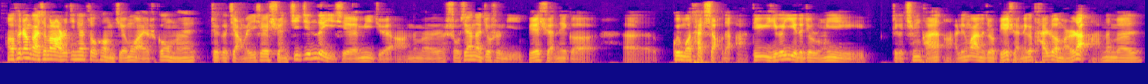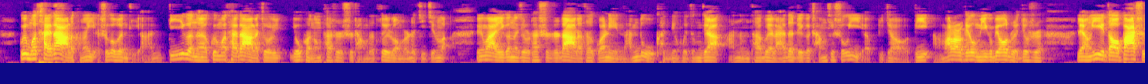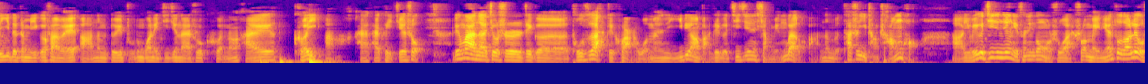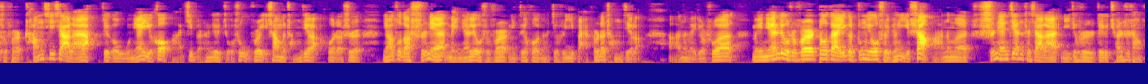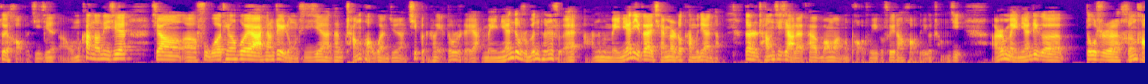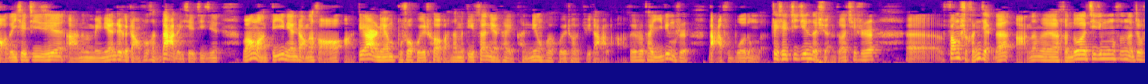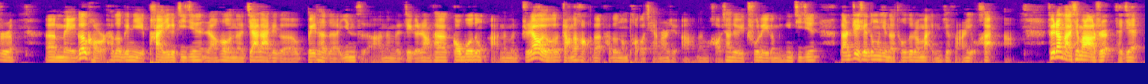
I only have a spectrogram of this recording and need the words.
好，非常感谢马老师今天做客我们节目啊，也是跟我们这个讲了一些选基金的一些秘诀啊。那么首先呢，就是你别选那个呃规模太小的啊，低于一个亿的就容易这个清盘啊。另外呢，就是别选那个太热门的啊。那么规模太大了，可能也是个问题啊。第一个呢，规模太大了，就有可能它是市场的最热门的基金了。另外一个呢，就是它市值大了，它管理难度肯定会增加啊。那么它未来的这个长期收益也比较低啊。马老师给我们一个标准，就是两亿到八十亿的这么一个范围啊。那么对于主动管理基金来说，可能还可以啊，还还可以接受。另外呢，就是这个投资啊这块儿，我们一定要把这个基金想明白了啊。那么它是一场长跑。啊，有一个基金经理曾经跟我说啊，说每年做到六十分，长期下来啊，这个五年以后啊，基本上就九十五分以上的成绩了，或者是你要做到十年，每年六十分，你最后呢就是一百分的成绩了。啊，那么也就是说，每年六十分都在一个中游水平以上啊，那么十年坚持下来，你就是这个全市场最好的基金啊。我们看到那些像呃富国天惠啊，像这种基金啊，它长跑冠军啊，基本上也都是这样，每年就是温吞水啊。那么每年你在前面都看不见它，但是长期下来，它往往能跑出一个非常好的一个成绩，而每年这个。都是很好的一些基金啊，那么每年这个涨幅很大的一些基金，往往第一年涨得好啊，第二年不说回撤吧，那么第三年它也肯定会回撤巨大了啊，所以说它一定是大幅波动的。这些基金的选择其实呃方式很简单啊，那么很多基金公司呢就是呃每个口儿它都给你派一个基金，然后呢加大这个贝塔的因子啊，那么这个让它高波动啊，那么只要有涨得好的，它都能跑到前面去啊，那么好像就出了一个明星基金，但是这些东西呢，投资者买进去反而有害啊。非常感谢马老师，再见。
